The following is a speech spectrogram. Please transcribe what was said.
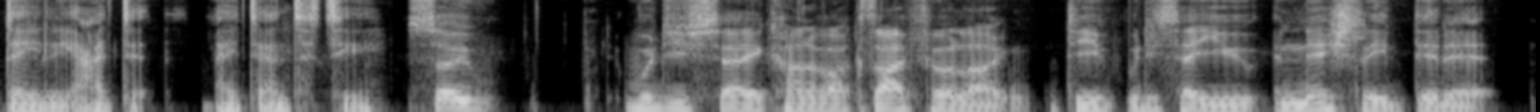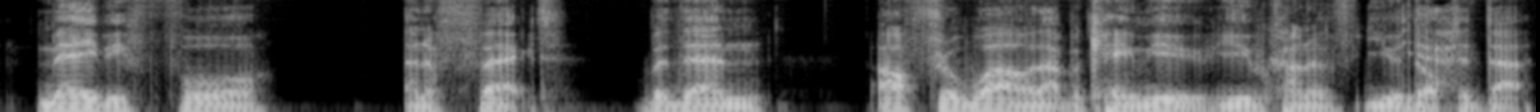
daily ide- identity. So, would you say kind of uh, because I feel like do you, would you say you initially did it maybe for an effect, but then after a while that became you. You kind of you adopted that.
